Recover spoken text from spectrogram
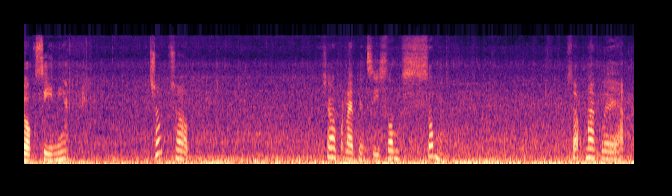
ดอกสีเนี้ยชอบชอบ ชอบอะไรเป็นสีส้ม ส้ม ซอกมากเลยอะ่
